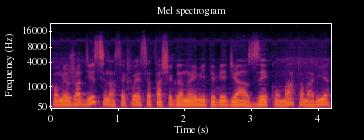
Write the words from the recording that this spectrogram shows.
Como eu já disse, na sequência está chegando a MPB de A a Z com Marta Maria,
